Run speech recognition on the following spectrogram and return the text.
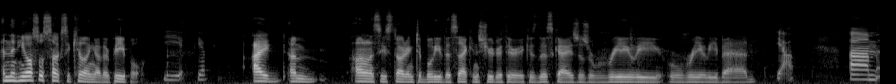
And then he also sucks at killing other people. Yep. Yep. I, I'm honestly starting to believe the second shooter theory because this guy is just really, really bad. Yeah. Um,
